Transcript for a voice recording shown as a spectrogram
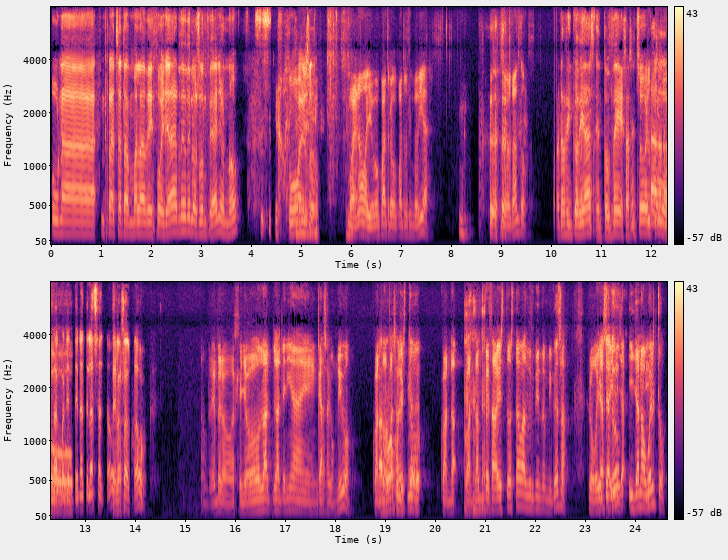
una racha tan mala de follar desde los 11 años, ¿no? ¿Cómo va eso? Bueno, llevo cuatro o cinco días. Llevo tanto. Cuatro o cinco días, entonces has hecho el La, la polvo. cuarentena te la has saltado. Te la has saltado. Hombre, pero es que yo la, la tenía en casa conmigo. Cuando Arroba pasó esto, ¿eh? cuando, cuando ha empezado esto, estaba durmiendo en mi casa. Luego ya ¿Y se ha ido y ya, y ya no ha vuelto.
